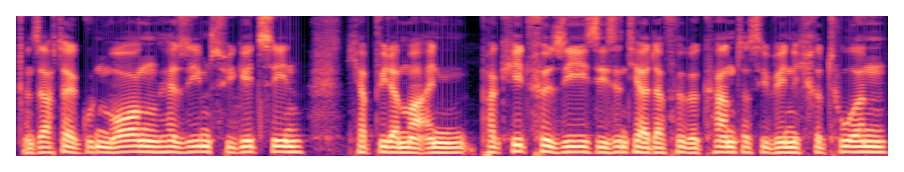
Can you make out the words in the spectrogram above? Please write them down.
Dann sagt er, guten Morgen, Herr Siems, wie geht's Ihnen? Ich habe wieder mal ein Paket für Sie. Sie sind ja dafür bekannt, dass Sie wenig Retouren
